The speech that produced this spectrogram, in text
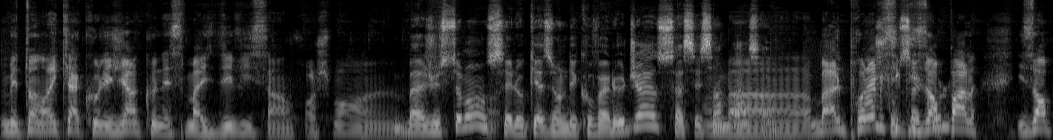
m'étonnerais qu'un collégien connaisse Miles Davis. Hein. Franchement. euh, Bah justement, c'est l'occasion de découvrir le jazz, ça c'est sympa bah, ça. bah, le problème, c'est qu'ils en parlent. Ils en,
